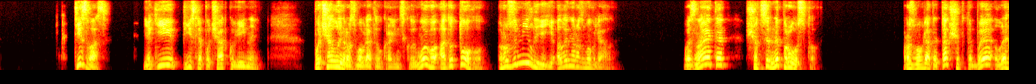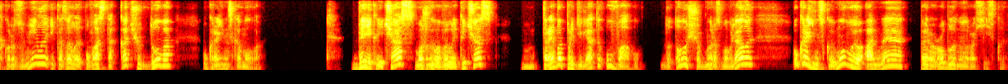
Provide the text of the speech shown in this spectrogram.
Ті з вас, які після початку війни почали розмовляти українською мовою, а до того розуміли її, але не розмовляли. Ви знаєте, що це непросто розмовляти так, щоб тебе легко розуміли і казали, у вас така чудова українська мова. Деякий час, можливо, великий час, треба приділяти увагу до того, щоб ми розмовляли українською мовою, а не переробленою російською.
